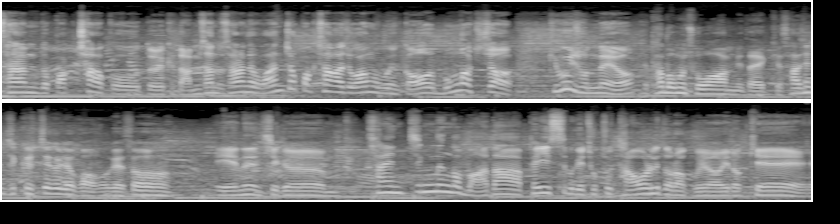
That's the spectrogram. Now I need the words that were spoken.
사람도 꽉 차고 또 이렇게 남산도 사람들 완전 꽉 차가지고 한 거 보니까 어, 뭔가 진짜 기분이 좋네요. 다 너무 좋아합니다. 이렇게 사진 찍, 찍으려고 하고 그래서. 얘는 지금 사진 찍는 것마다 페이스북에 족족 다 올리더라고요. 이렇게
